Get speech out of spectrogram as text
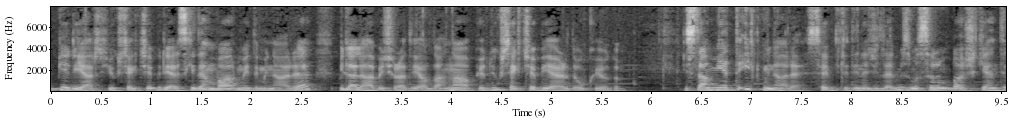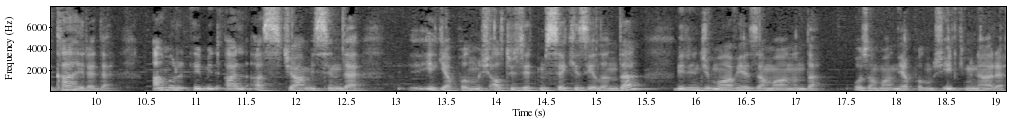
bir yer, yüksekçe bir yer. Eskiden var mıydı minare? Bilal Habeşi radıyallahu anh ne yapıyordu? Yüksekçe bir yerde okuyordu. İslamiyet'te ilk minare sevgili dinleyicilerimiz Mısır'ın başkenti Kahire'de Amr ibn al-As camisinde ilk yapılmış 678 yılında 1. Muaviye zamanında o zaman yapılmış ilk minare.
